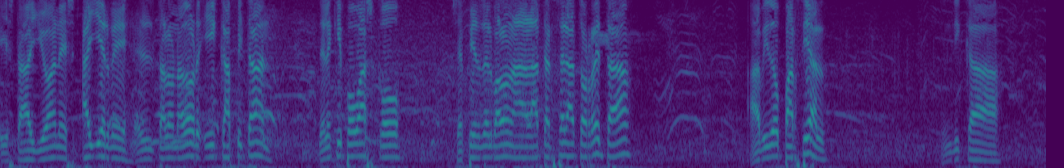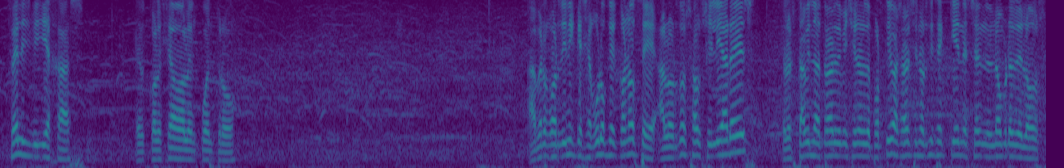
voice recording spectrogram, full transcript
Ahí está Joanes Ayerbe, el talonador y capitán del equipo vasco. Se pierde el balón a la tercera torreta. Ha habido parcial. Indica Félix Villejas, el colegiado del encuentro. A ver Gordini, que seguro que conoce a los dos auxiliares, que lo está viendo a través de Misiones Deportivas, a ver si nos dice quién es el nombre de los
